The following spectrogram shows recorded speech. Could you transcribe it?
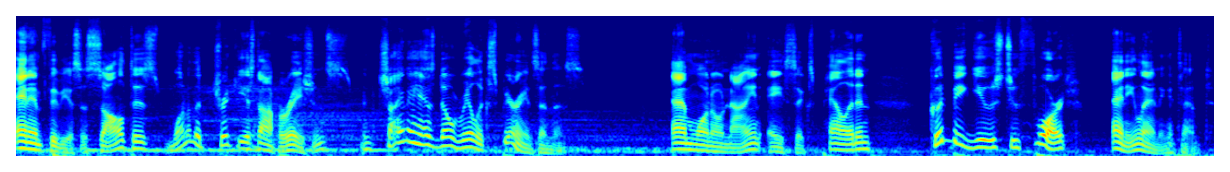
An amphibious assault is one of the trickiest operations, and China has no real experience in this. M109A6 Paladin could be used to thwart any landing attempt.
